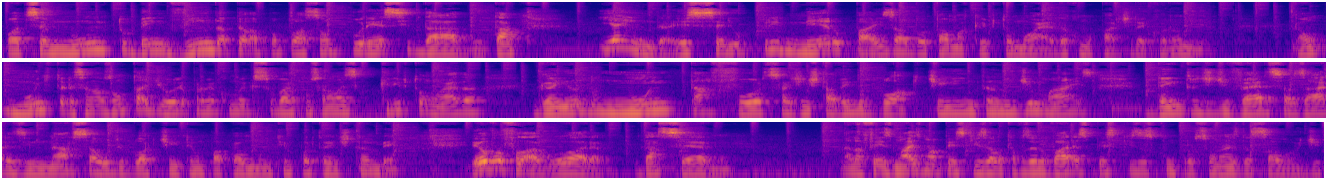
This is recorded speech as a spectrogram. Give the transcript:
pode ser muito bem-vinda pela população por esse dado, tá? E ainda, esse seria o primeiro país a adotar uma criptomoeda como parte da economia. Então, muito interessante, nós vamos estar de olho para ver como é que isso vai funcionar, mas criptomoeda ganhando muita força, a gente está vendo blockchain entrando demais dentro de diversas áreas e na saúde o blockchain tem um papel muito importante também. Eu vou falar agora da Cerno. Ela fez mais uma pesquisa, ela está fazendo várias pesquisas com profissionais da saúde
